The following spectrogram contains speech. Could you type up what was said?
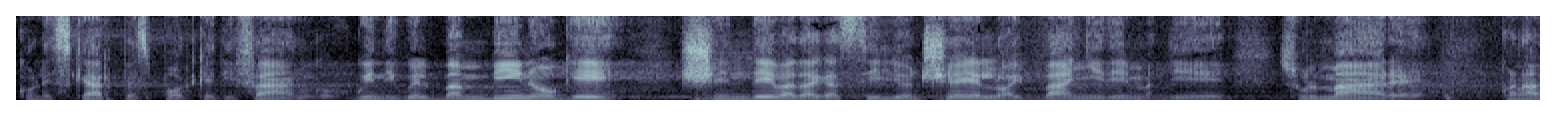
con le scarpe sporche di fango. Quindi quel bambino che scendeva da Castiglioncello ai bagni di, di, sul mare con la,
